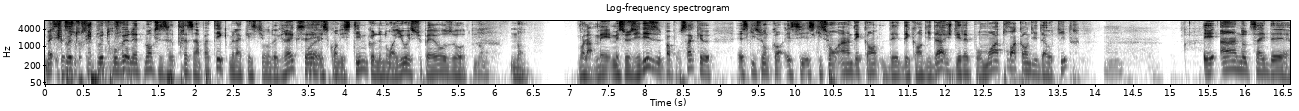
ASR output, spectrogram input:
Mais je peux, je peux trouver honnêtement que c'est très sympathique, mais la question de Greg, c'est Ouais. est-ce qu'on estime que le noyau est supérieur aux autres? Non. Non. Voilà, mais, mais ceci dit, c'est pas pour ça que. Est-ce qu'ils sont, est-ce qu'ils sont un des, can- des, des candidats? Je dirais pour moi, trois candidats au titre. Et un outsider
